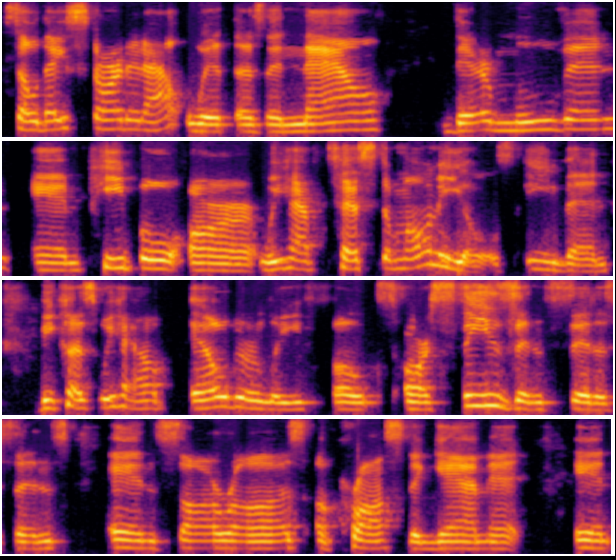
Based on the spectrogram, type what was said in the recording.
So they started out with us, and now they're moving, and people are, we have testimonials even because we have elderly folks or seasoned citizens and sorors across the gamut in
